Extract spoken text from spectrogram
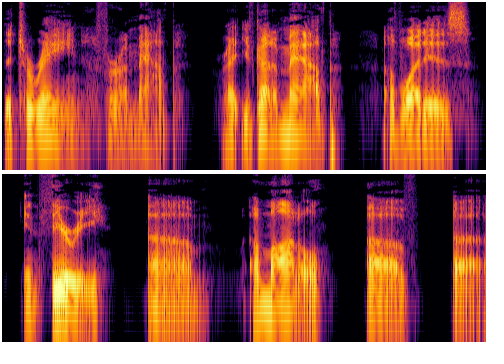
the terrain for a map, right? You've got a map of what is, in theory, um, a model of uh,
